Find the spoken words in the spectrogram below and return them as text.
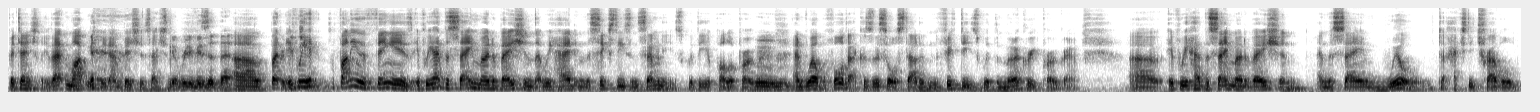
Potentially, that might be a bit ambitious, actually. Go revisit that. Uh, but if we, funny the thing is, if we had the same motivation that we had in the 60s and 70s with the Apollo program, Mm-hmm. and well before that, because this all started in the 50s with the Mercury program, uh, if we had the same motivation and the same will to actually travel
